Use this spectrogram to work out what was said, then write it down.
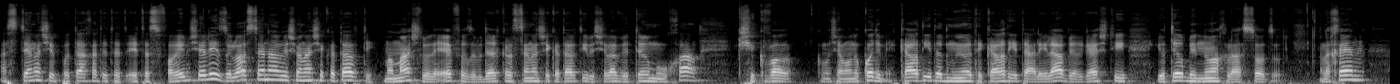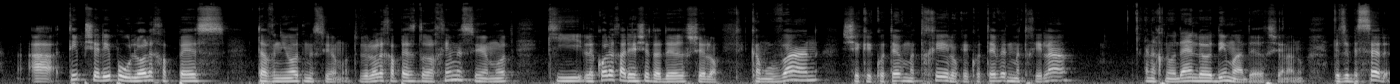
הסצנה שפותחת את, את הספרים שלי זו לא הסצנה הראשונה שכתבתי, ממש לא, להפך, זה בדרך כלל סצנה שכתבתי בשלב יותר מאוחר, כשכבר, כמו שאמרנו קודם, הכרתי את הדמויות, הכרתי את העלילה והרגשתי יותר בנוח לעשות זאת. לכן, הטיפ שלי פה הוא לא לחפש תבניות מסוימות, ולא לחפש דרכים מסוימות, כי לכל אחד יש את הדרך שלו. כמובן שככותב מתחיל או ככותבת מתחילה, אנחנו עדיין לא יודעים מה הדרך שלנו, וזה בסדר.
